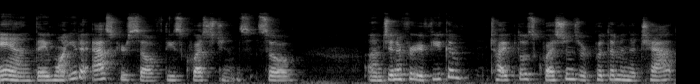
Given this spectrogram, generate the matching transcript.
And they want you to ask yourself these questions. So um, Jennifer, if you can type those questions or put them in the chat.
